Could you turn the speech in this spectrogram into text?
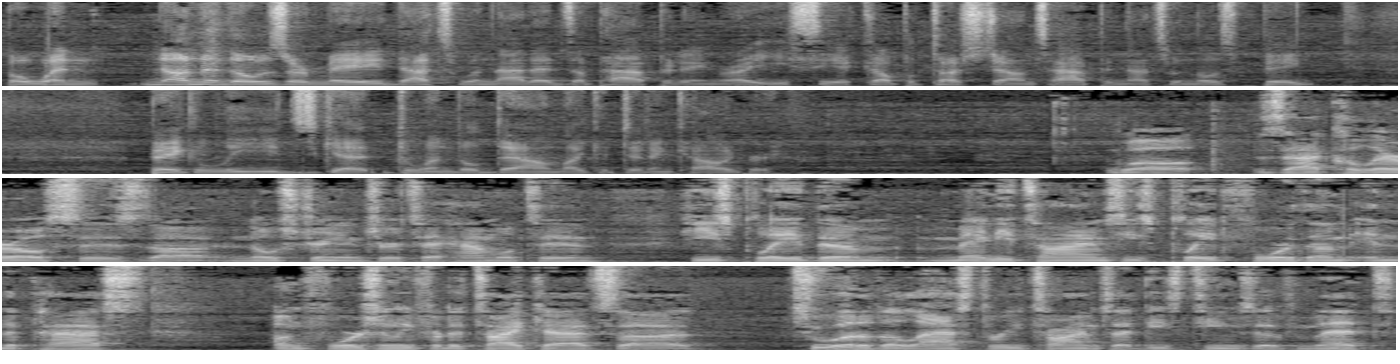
But when none of those are made, that's when that ends up happening, right? You see a couple touchdowns happen. That's when those big, big leads get dwindled down like it did in Calgary. Well, Zach Collaros is uh, no stranger to Hamilton. He's played them many times. He's played for them in the past. Unfortunately for the Ticats, uh, two out of the last three times that these teams have met,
